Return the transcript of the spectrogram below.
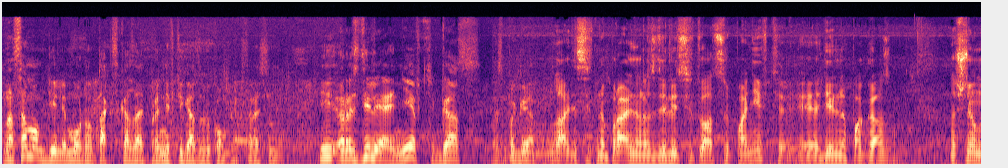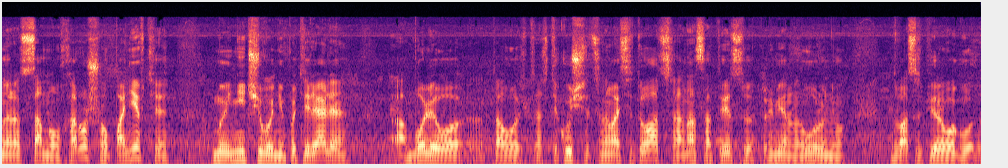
на самом деле можно так сказать про нефтегазовый комплекс России? И разделяя нефть, газ, СПГ. Да, действительно, правильно разделить ситуацию по нефти и отдельно по газу. Начнем, наверное, с самого хорошего. По нефти мы ничего не потеряли. А более того, текущая ценовая ситуация, она соответствует примерно уровню 2021 года.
